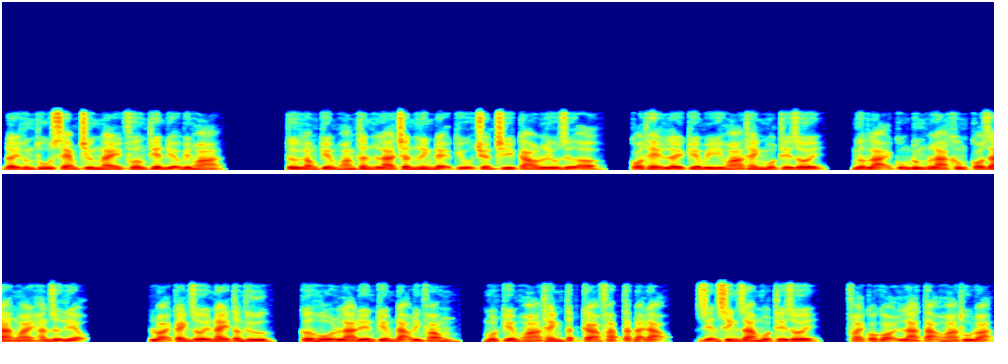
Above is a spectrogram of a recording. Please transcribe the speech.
đầy hứng thú xem trường này phương thiên địa biến hóa. Tử Long kiếm hoàng thân là chân linh đệ cửu chuyển trí cao lưu giữ ở, có thể lấy kiếm ý hóa thành một thế giới, ngược lại cũng đúng là không có ra ngoài hắn dự liệu. Loại cảnh giới này tầng thứ, cơ hồ là đến kiếm đạo đỉnh phong, một kiếm hóa thành tất cả pháp tắc đại đạo, diễn sinh ra một thế giới, phải có gọi là tạo hóa thủ đoạn.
